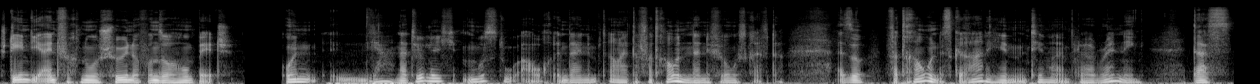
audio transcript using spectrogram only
stehen die einfach nur schön auf unserer Homepage? Und ja, natürlich musst du auch in deine Mitarbeiter vertrauen, in deine Führungskräfte. Also Vertrauen ist gerade hier im Thema Employer Branding das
